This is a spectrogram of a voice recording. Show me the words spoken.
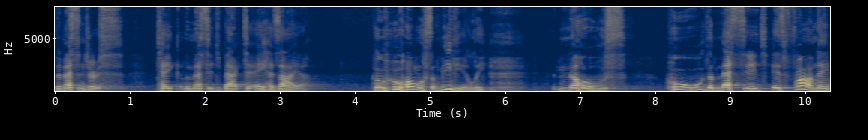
The messengers take the message back to Ahaziah, who, who almost immediately knows who the message is from. They,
